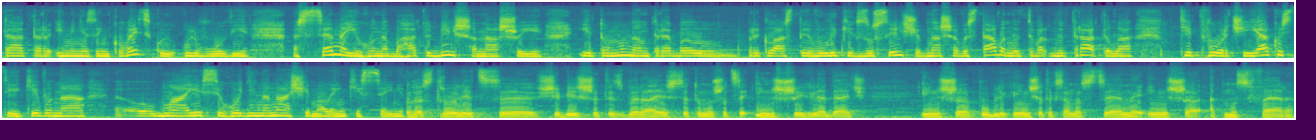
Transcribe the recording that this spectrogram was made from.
Театр імені Заньковецької у Львові, сцена його набагато більша нашої, і тому нам треба прикласти великих зусиль, щоб наша вистава не втратила ті творчі якості, які вона е, має сьогодні на нашій маленькій сцені. Гастролі це ще більше ти збираєшся, тому що це інший глядач, інша публіка, інша так само сцена, інша атмосфера.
